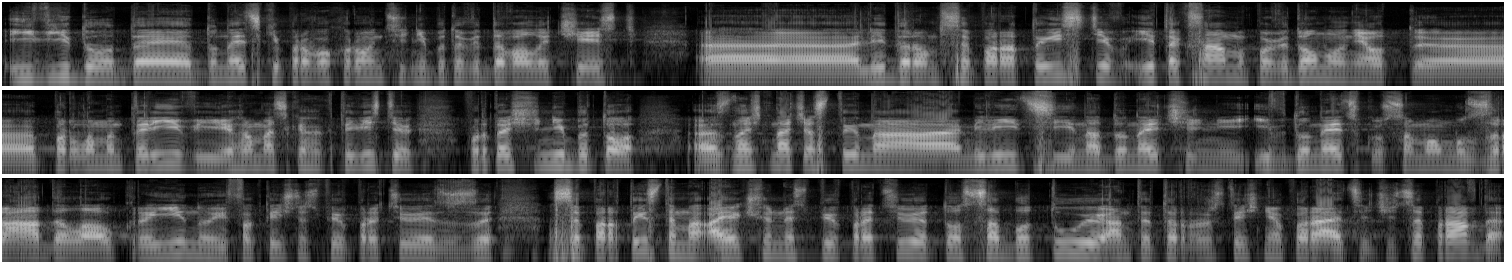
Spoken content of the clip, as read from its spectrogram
і відео, де донецькі правоохоронці нібито віддавали честь е, лідерам сепаратистів, і так само повідомлення от, е, парламентарів і громадських активістів про те, що нібито е, значна частина міліції на Донеччині і в Донецьку самому зрадила Україну і фактично співпрацює з сепаратистами. А якщо не співпрацює, то саботує антитерористичні операції. Чи це правда?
